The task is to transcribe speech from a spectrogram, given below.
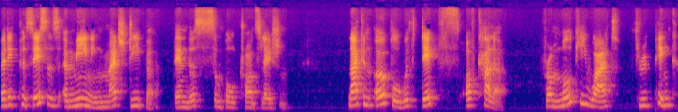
but it possesses a meaning much deeper than this simple translation. Like an opal with depths of color, from milky white through pink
